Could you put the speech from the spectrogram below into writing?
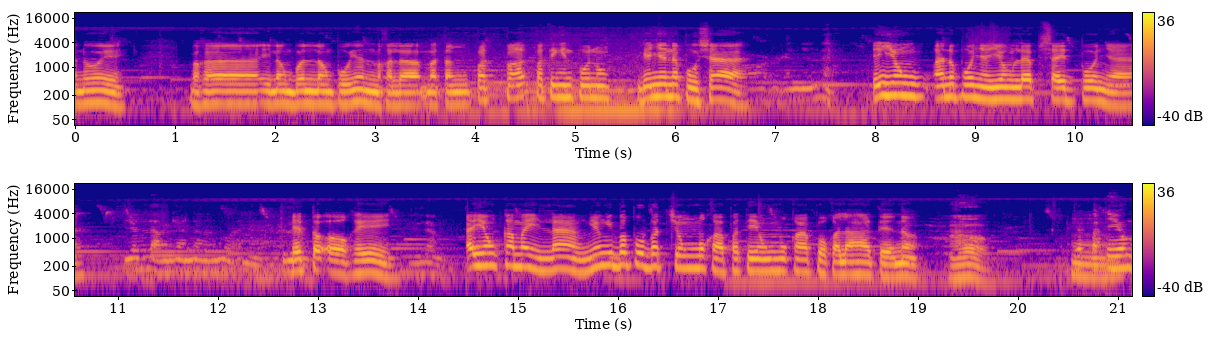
ano eh, baka ilang buwan lang po yan, makala, matang, pat, pa- patingin po nung, ganyan na po siya. Oh. Eh, yung ano po niya, yung left side po niya, Yan lang, yan lang. Ano, ano. ito okay. Ay, yung kamay lang. Yung iba po ba't yung mukha, pati yung mukha po kalahati, no? Oo. Yan, Pati yung,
